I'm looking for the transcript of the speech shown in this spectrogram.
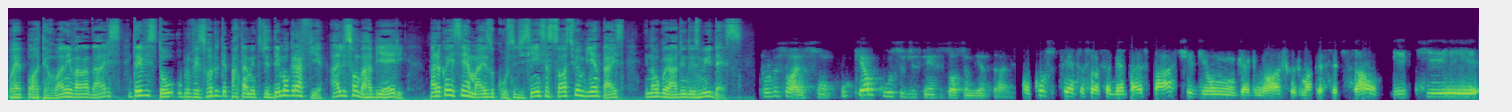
O repórter Wallen Valadares entrevistou o professor do Departamento de Demografia, Alisson Barbieri, para conhecer mais do curso de Ciências Socioambientais, inaugurado em 2010. Professor Alisson, o que é o curso de Ciências Socioambientais? O curso de Ciências Socioambientais parte de um diagnóstico, de uma percepção de que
